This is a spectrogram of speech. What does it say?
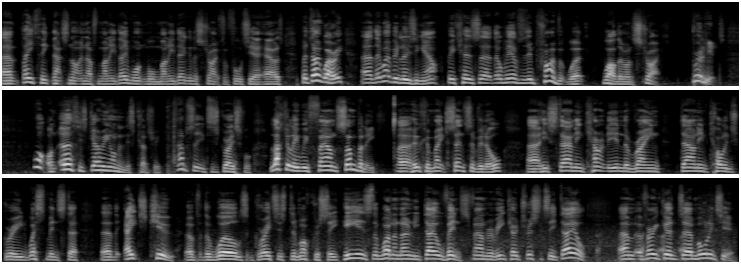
Uh, they think that's not enough money. They want more money. They're going to strike for 48 hours. But don't worry, uh, they won't be losing out because uh, they'll be able to do private work while they're on strike. Brilliant. What on earth is going on in this country? Absolutely disgraceful. Luckily, we found somebody uh, who can make sense of it all. Uh, he's standing currently in the rain down in College Green, Westminster, uh, the HQ of the world's greatest democracy. He is the one and only Dale Vince, founder of Ecotricity. Dale, um, a very good uh, morning to you.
